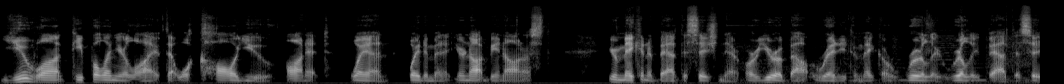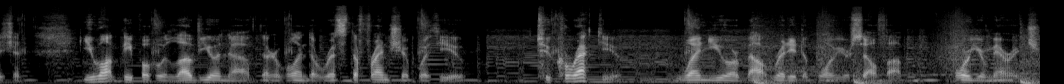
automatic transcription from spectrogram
You want people in your life that will call you on it when, wait a minute, you're not being honest you're making a bad decision there, or you're about ready to make a really, really bad decision. You want people who love you enough that are willing to risk the friendship with you to correct you when you are about ready to blow yourself up or your marriage,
